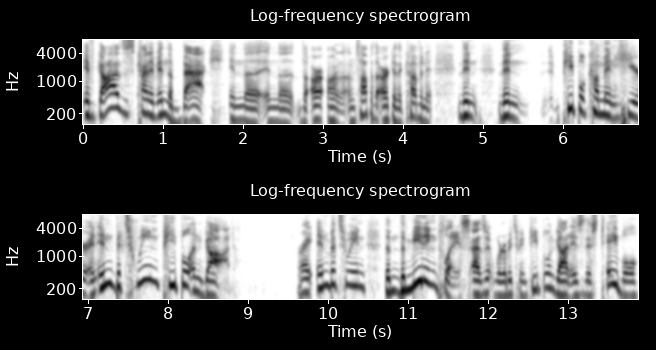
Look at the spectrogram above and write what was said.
if God's kind of in the back, in the in the, the on, on top of the Ark of the Covenant, then then people come in here, and in between people and God, right? In between the, the meeting place, as it were, between people and God is this table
